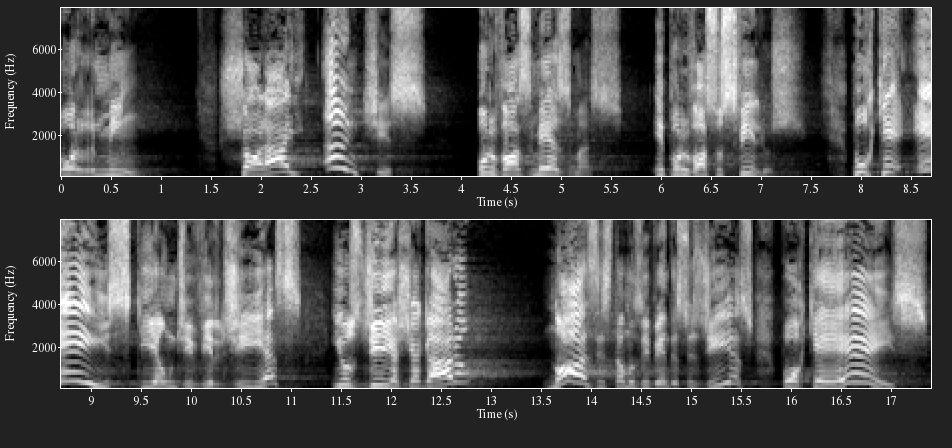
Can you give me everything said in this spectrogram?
por mim, chorai antes por vós mesmas e por vossos filhos, porque eis que hão de vir dias, e os dias chegaram, nós estamos vivendo esses dias, porque eis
